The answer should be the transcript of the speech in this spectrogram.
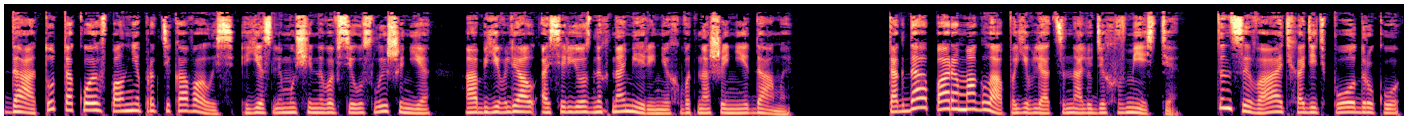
Да, тут такое вполне практиковалось, если мужчина во всеуслышание объявлял о серьезных намерениях в отношении дамы. Тогда пара могла появляться на людях вместе, танцевать, ходить под руку,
